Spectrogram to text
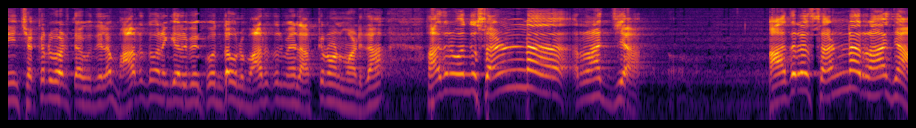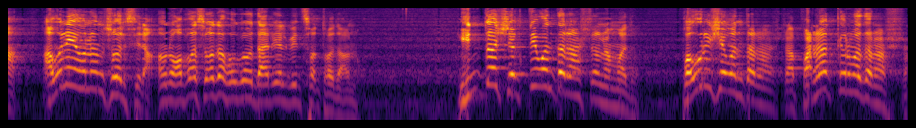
ನೀನು ಚಕ್ರವರ್ತಿ ಆಗೋದಿಲ್ಲ ಭಾರತವನ್ನು ಗೆಲ್ಲಬೇಕು ಅಂತ ಅವನು ಭಾರತದ ಮೇಲೆ ಆಕ್ರಮಣ ಮಾಡಿದ. ಆದರೆ ಒಂದು ಸಣ್ಣ ರಾಜ್ಯ ಅದರ ಸಣ್ಣ ರಾಜ, ಅವನೇ ಅವನನ್ನು ಸೋಲಿಸಿದ. ಅವನು ವಾಪಸ್ ಹೋದ ಹೋಗೋ ದಾರಿಯಲ್ಲಿ ಬಿದ್ದು ಹೋದ ಅವನು. ಇಂಥ ಶಕ್ತಿವಂತ ರಾಷ್ಟ್ರ ನಮ್ಮದು. ಪೌರುಷವಂತ ರಾಷ್ಟ್ರ, ಪರಾಕ್ರಮದ ರಾಷ್ಟ್ರ.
